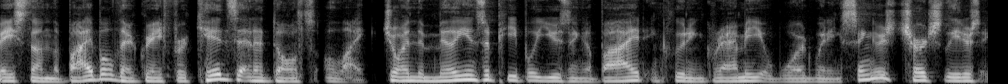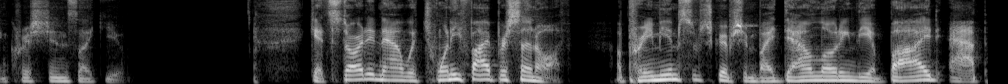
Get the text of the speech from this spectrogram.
Based on the Bible, they're great for kids and adults alike. Join the millions of people using Abide, including Grammy award winning singers, church leaders, and Christians like you. Get started now with 25% off a premium subscription by downloading the Abide app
